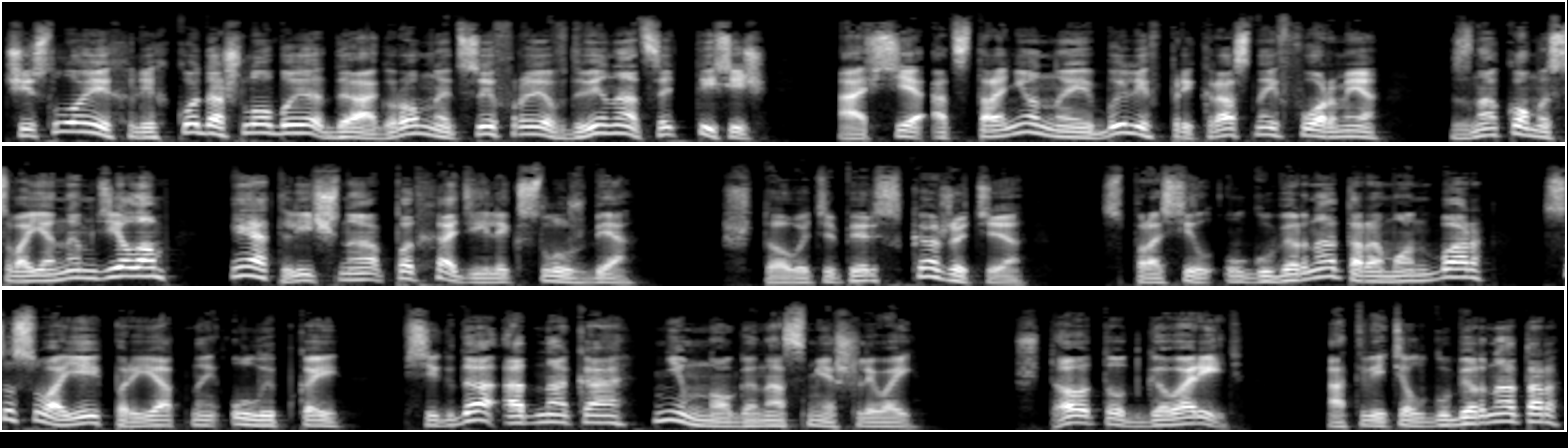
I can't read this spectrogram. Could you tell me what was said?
число их легко дошло бы до огромной цифры в 12 тысяч, а все отстраненные были в прекрасной форме, знакомы с военным делом и отлично подходили к службе. «Что вы теперь скажете?» — спросил у губернатора Монбар со своей приятной улыбкой, всегда, однако, немного насмешливой. — Что тут говорить? — ответил губернатор,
